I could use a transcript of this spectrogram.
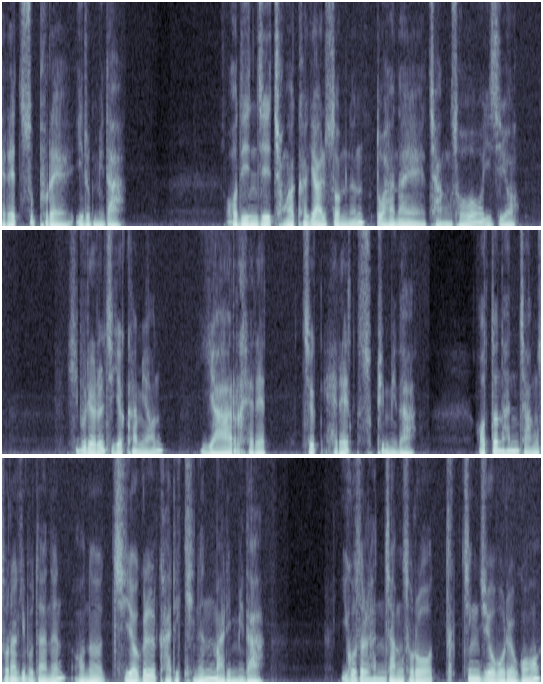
헤렛 수풀에 이릅니다. 어디인지 정확하게 알 수 없는 또 하나의 장소이지요. 히브리어를 직역하면 야르 헤렛, 즉 헤렛 숲입니다. 어떤 한 장소라기보다는 어느 지역을 가리키는 말입니다. 이곳을 한 장소로 특징 지어 보려고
